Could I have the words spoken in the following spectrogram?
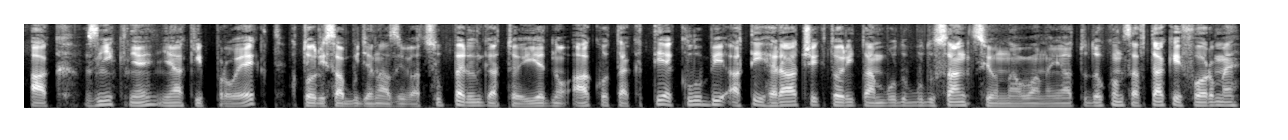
ak vznikne nejaký projekt, ktorý sa bude nazývať Superliga, to je jedno ako, tak tie kluby a tí hráči, ktorí tam budú, budú sankcionovaní. A to dokonca v takej forme,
